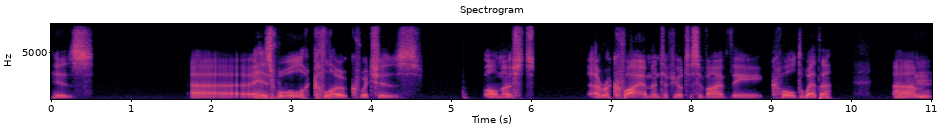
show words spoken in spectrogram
his uh, his wool cloak, which is almost a requirement if you're to survive the cold weather. Um, Mm.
